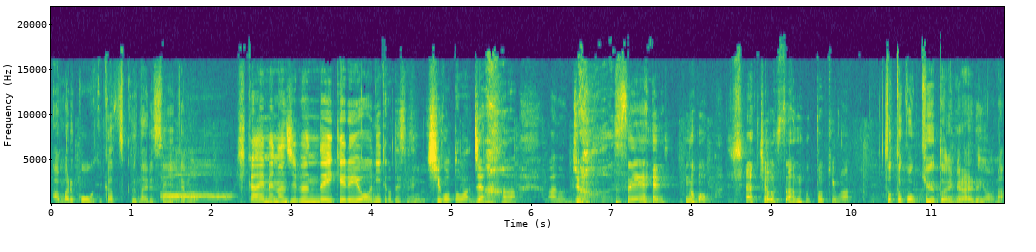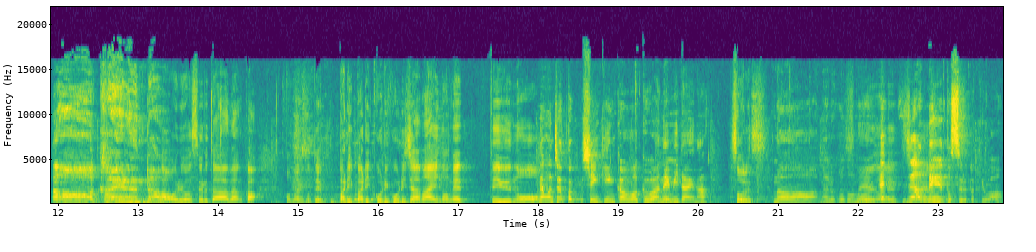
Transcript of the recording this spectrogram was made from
あんまりこういかつくなりすぎても。控えめな自分でいけるようにってことですね。仕事は。じゃああの女性の社長さんの時は？ちょっとこうキュートに見られるような。ああ変えるんだ。香りをするとなんかこの人でバリバリゴリゴリじゃないのねっていうのを。でもちょっと親近感湧くわねみたいな。そうです。なあなるほどね。えじゃあデートする時は？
